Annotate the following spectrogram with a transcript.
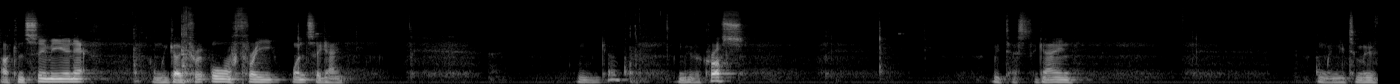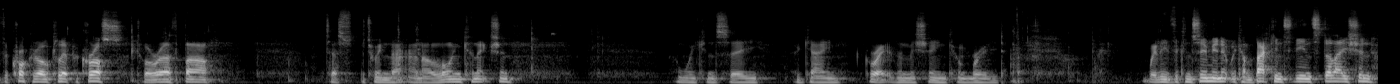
our consumer unit and we go through all three once again. Here we go. Move across. We test again. And we need to move the crocodile clip across to our earth bar. Test between that and our line connection. And we can see again, greater than the machine can read. We leave the consumer unit, we come back into the installation,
